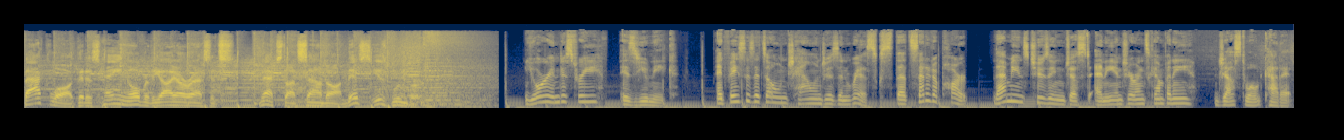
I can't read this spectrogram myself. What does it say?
backlog that is hanging over the IRS. It's next on Sound On. This is Bloomberg. Your industry is unique. It faces its own challenges and risks that set it apart. That means choosing just any insurance company just won't cut it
